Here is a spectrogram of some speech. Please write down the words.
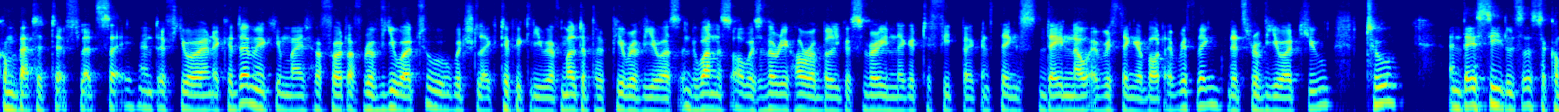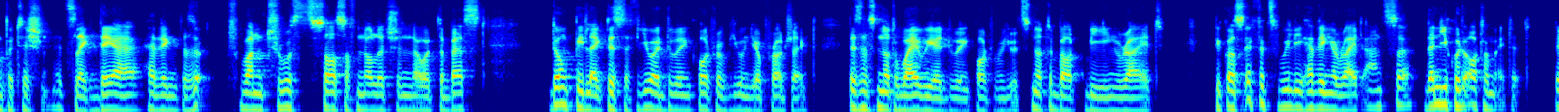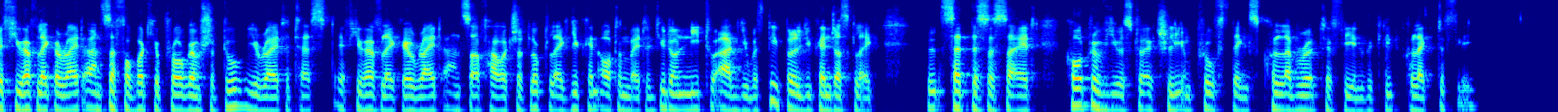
competitive, let's say. And if you're an academic, you might have heard of reviewer two, which like typically you have multiple peer reviewers, and one is always very horrible, gives very negative feedback and thinks they know everything about everything. That's reviewer two. Two, and they see this as a competition. It's like they are having the one truth source of knowledge and know it the best. Don't be like this if you are doing code review in your project. This is not why we are doing code review. It's not about being right. Because if it's really having a right answer, then you could automate it. If you have like a right answer for what your program should do, you write a test. If you have like a right answer of how it should look like, you can automate it. You don't need to argue with people. You can just like set this aside. Code reviews to actually improve things collaboratively and collectively.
